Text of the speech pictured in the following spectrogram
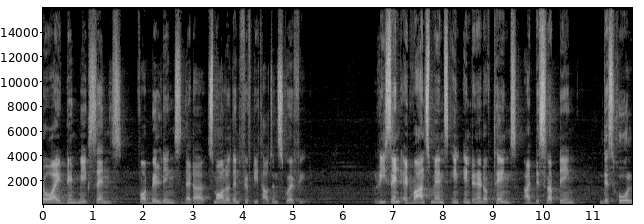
ROI didn't make sense for buildings that are smaller than 50,000 square feet. Recent advancements in Internet of Things are disrupting this whole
